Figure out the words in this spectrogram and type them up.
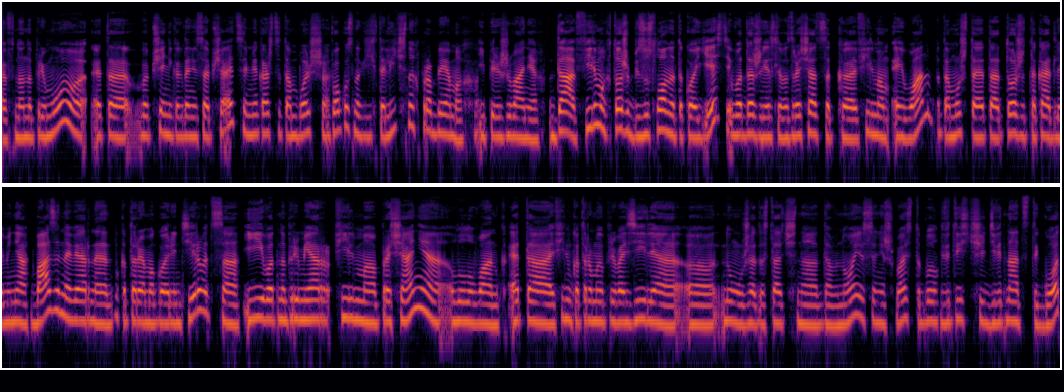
героев, но напрямую это вообще никогда не сообщается, и мне кажется, там больше фокус на каких-то личных проблемах и переживаниях. Да, в фильмах тоже, безусловно, такое есть, и вот даже если возвращаться к фильмам A1, потому что это тоже такая для меня база, наверное, по которой я могу ориентироваться. И вот, например, фильм «Прощание» Лулу Ванг — это фильм, который мы привозили, э, ну, уже достаточно давно, если не ошибаюсь, это был 2019 год,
